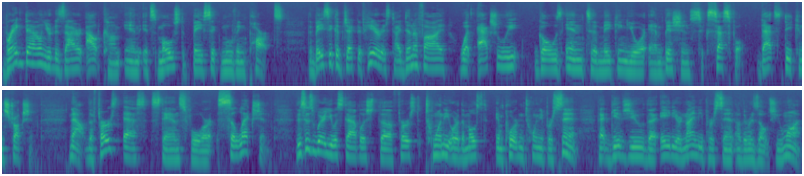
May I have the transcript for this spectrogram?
Break down your desired outcome in its most basic moving parts. The basic objective here is to identify what actually goes into making your ambition successful. That's deconstruction. Now, the first S stands for selection. This is where you establish the first 20 or the most important 20% that gives you the 80 or 90% of the results you want.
